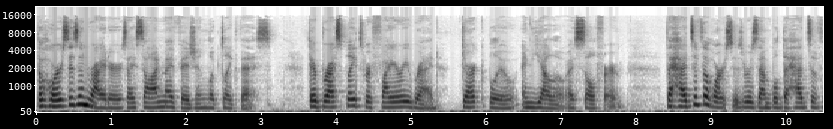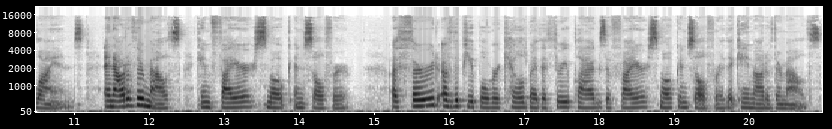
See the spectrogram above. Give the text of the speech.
The horses and riders I saw in my vision looked like this their breastplates were fiery red, dark blue, and yellow as sulfur. The heads of the horses resembled the heads of lions, and out of their mouths came fire, smoke, and sulfur. A third of the people were killed by the three plagues of fire, smoke, and sulfur that came out of their mouths.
